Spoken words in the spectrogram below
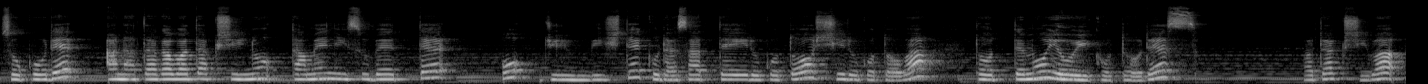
そこであなたが私のためにすべてを準備してくださっていることを知ることはとっても良いことです。私は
